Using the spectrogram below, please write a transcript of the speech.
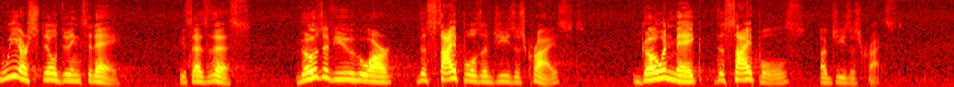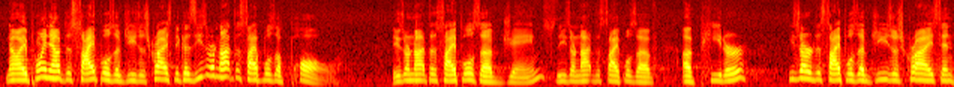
we are still doing today. He says this those of you who are disciples of Jesus Christ, go and make disciples of Jesus Christ. Now, I point out disciples of Jesus Christ because these are not disciples of Paul. These are not disciples of James. These are not disciples of, of Peter. These are disciples of Jesus Christ. And,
